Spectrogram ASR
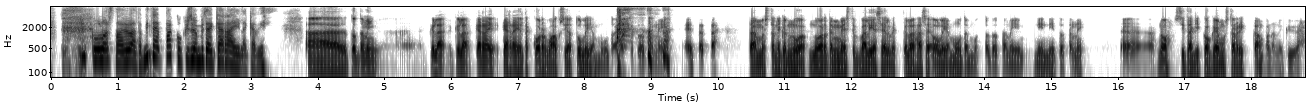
Kuulostaa hyvältä. Miten, pakko kysyä, miten käräjillä kävi? Ää, tota niin, kyllä, kyllä kärä, käräjiltä korvauksia tuli ja muuta. Että, tota niin, että, että tämmöistä niin nuorten miesten väliä selvittelyhän se oli ja muuten, mutta tota niin, niin, niin, tota niin, no sitäkin kokemusta rikkaampana nykyään.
